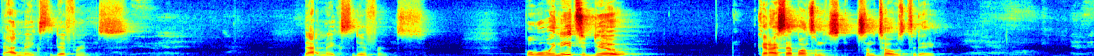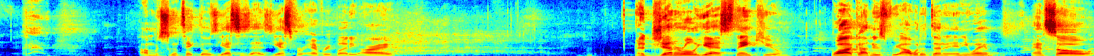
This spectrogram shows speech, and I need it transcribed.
That makes the difference. That makes the difference. But what we need to do, can I step on some, some toes today? I'm just going to take those yeses as yes for everybody, all right? A general yes, thank you. Well, I got news for you. I would have done it anyway. And so,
